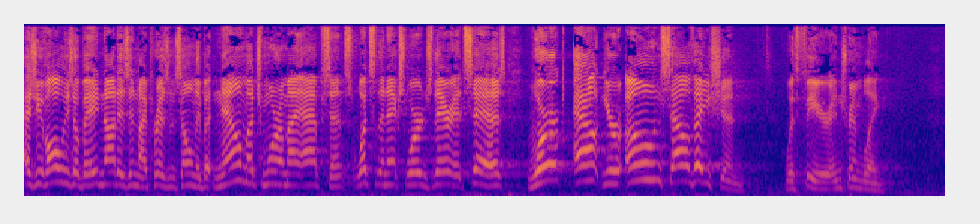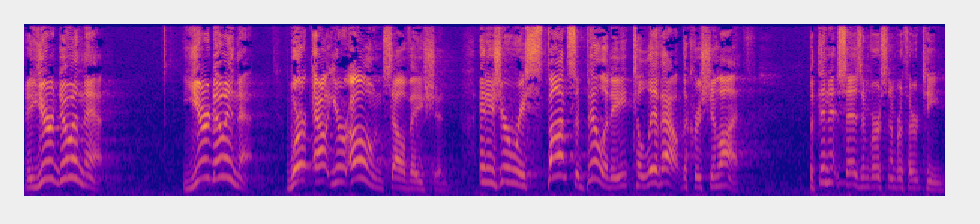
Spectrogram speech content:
as you have always obeyed, not as in my presence only, but now much more in my absence. What's the next words there? It says, Work out your own salvation with fear and trembling. You're doing that. You're doing that. Work out your own salvation. It is your responsibility to live out the Christian life. But then it says in verse number 13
